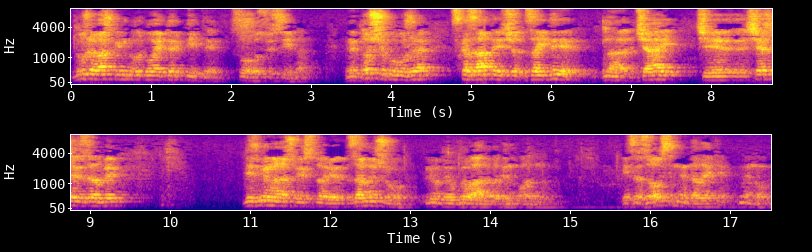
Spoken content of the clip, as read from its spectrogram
Дуже важко інколи буває терпіти свого сусіда. Не то, щоб вже сказати, що зайди на чай чи ще щось зроби. Візьмімо нашу історію за межу. Люди вбивали один одного. І це зовсім недалеке минуле.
